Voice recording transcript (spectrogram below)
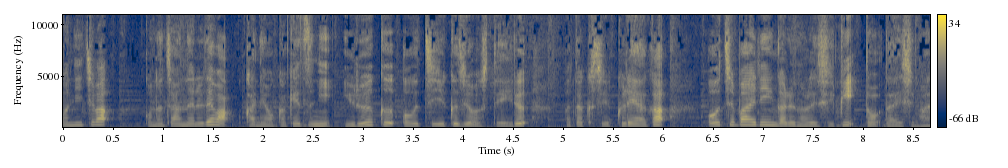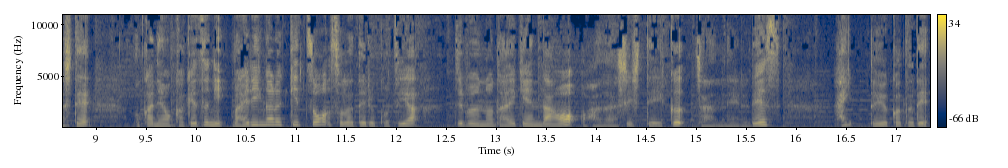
こんにちは。このチャンネルではお金をかけずにゆるーくおうち育児をしている私クレアがおうちバイリンガルのレシピと題しましてお金をかけずにバイリンガルキッズを育てるコツや自分の体験談をお話ししていくチャンネルです。はい。ということで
